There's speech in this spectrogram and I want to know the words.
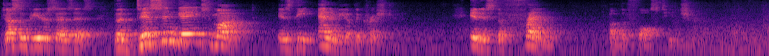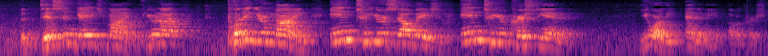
Justin Peters says this the disengaged mind is the enemy of the Christian, it is the friend of the false teacher. The disengaged mind, if you're not putting your mind into your salvation, into your Christianity, you are the enemy of a Christian.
